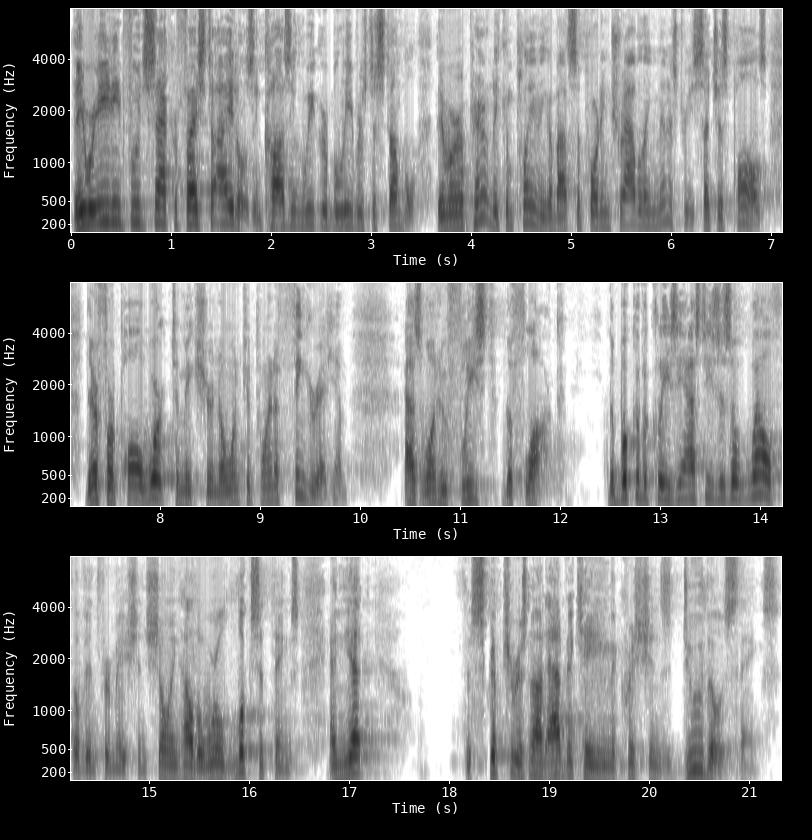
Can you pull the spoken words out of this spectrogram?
They were eating food sacrificed to idols and causing weaker believers to stumble. They were apparently complaining about supporting traveling ministries such as Paul's. Therefore, Paul worked to make sure no one could point a finger at him as one who fleeced the flock. The book of Ecclesiastes is a wealth of information showing how the world looks at things, and yet the scripture is not advocating that Christians do those things.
